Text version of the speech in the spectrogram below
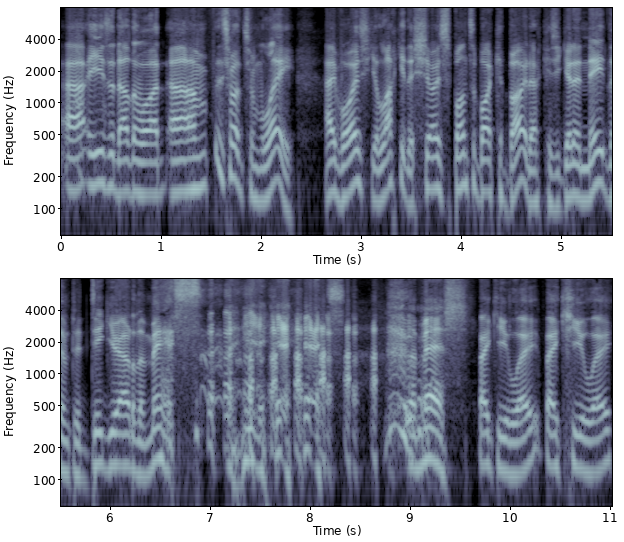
uh, here's another one. Um, this one's from Lee. Hey, boys, you're lucky the show's sponsored by Kubota because you're going to need them to dig you out of the mess. yes, the mess. Thank you, Lee. Thank you, Lee.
